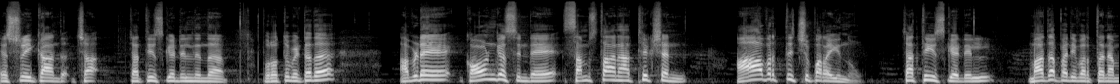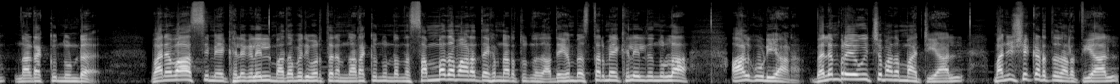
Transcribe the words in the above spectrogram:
എസ് ശ്രീകാന്ത് ഛത്തീസ്ഗഡിൽ നിന്ന് പുറത്തുവിട്ടത്. അവിടെ കോൺഗ്രസിന്റെ സംസ്ഥാന അധ്യക്ഷൻ ആവർത്തിച്ചു പറയുന്നു. ഛത്തീസ്ഗഡിൽ മതപരിവർത്തനം നടക്കുന്നുണ്ട്. വനവാസി മേഖലകളിൽ മതപരിവർത്തനം നടക്കുന്നുണ്ടെന്ന സമ്മതമാണ് അദ്ദേഹം നടത്തുന്നത്. അദ്ദേഹം ബസ്തർ മേഖലയിൽ നിന്നുള്ള ആൾ കൂടിയാണ്. ബലം പ്രയോഗിച്ച് മതം മാറ്റിയാൽ മനുഷ്യക്കടത്ത് നടത്തിയാൽ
